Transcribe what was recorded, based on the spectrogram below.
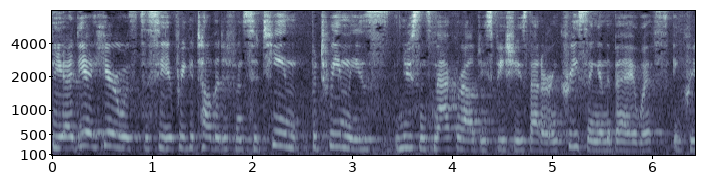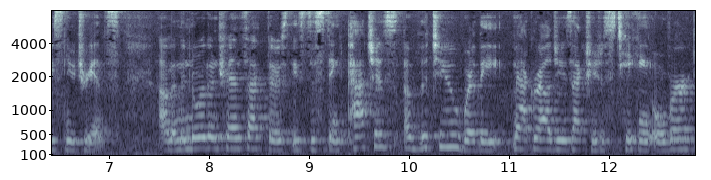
the idea here was to see if we could tell the difference between, between these nuisance macroalgae species that are increasing in the bay with increased nutrients. Um, in the northern transect, there's these distinct patches of the two where the macroalgae is actually just taking over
